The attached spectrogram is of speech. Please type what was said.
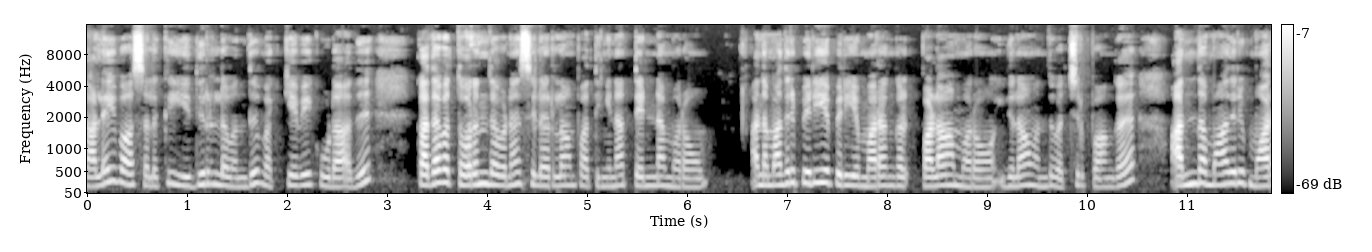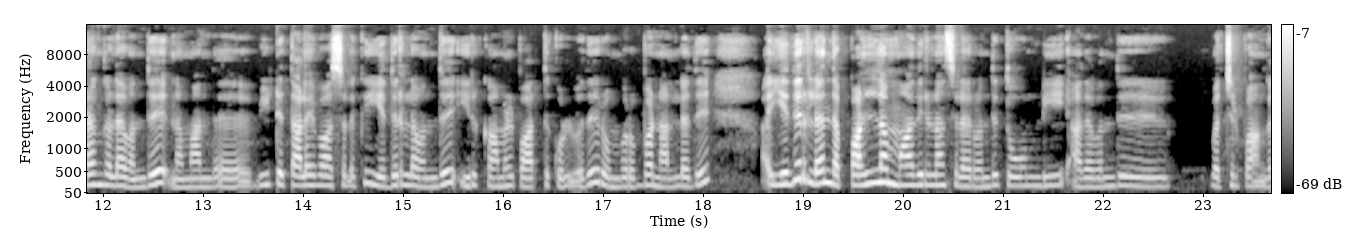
தலைவாசலுக்கு எதிரில் வந்து வைக்கவே கூடாது. கதவை திறந்தவன சிலர்லாம் பார்த்திங்கன்னா தென்னை மரம் அந்த மாதிரி பெரிய பெரிய மரங்கள் பலா மரம் இதெல்லாம் வந்து வச்சுருப்பாங்க. அந்த மாதிரி மரங்களை வந்து நம்ம அந்த வீட்டு தலைவாசலுக்கு எதிரில் வந்து இருக்காமல் பார்த்து கொள்வது ரொம்ப ரொம்ப நல்லது. எதிரில் இந்த பள்ளம் மாதிரிலாம் சிலர் வந்து தோண்டி அதை வந்து வச்சுருப்பாங்க.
